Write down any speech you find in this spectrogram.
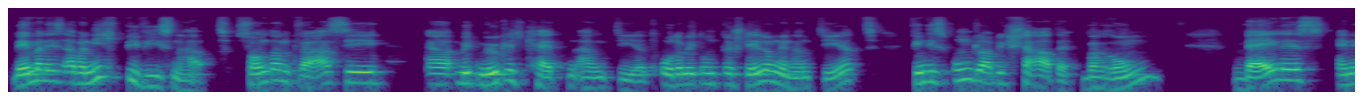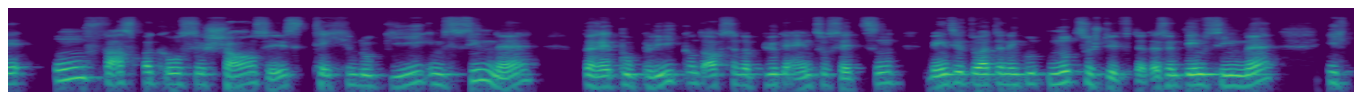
Wenn man es aber nicht bewiesen hat, sondern quasi äh, mit Möglichkeiten hantiert oder mit Unterstellungen hantiert, finde ich es unglaublich schade. Warum? Weil es eine unfassbar große Chance ist, Technologie im Sinne der Republik und auch seiner Bürger einzusetzen, wenn sie dort einen guten Nutzen stiftet. Also in dem Sinne, ich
